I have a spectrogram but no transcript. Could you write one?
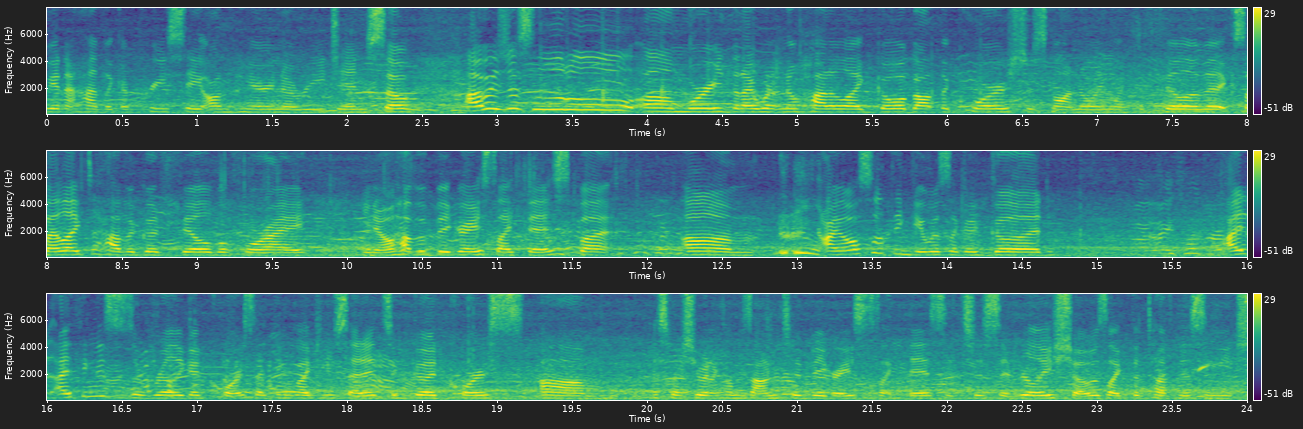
we hadn't had like a pre-state on here in a region, so I was just a little um, worried that I wouldn't know how to like go about the course, just not knowing like the feel of it. Because I like to have a good feel before I, you know, have a big race like this. But um, I also think it was like a good. I, I think this is a really good course. I think, like you said, it's a good course, um, especially when it comes down to big races like this. It's just it really shows like the toughness in each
